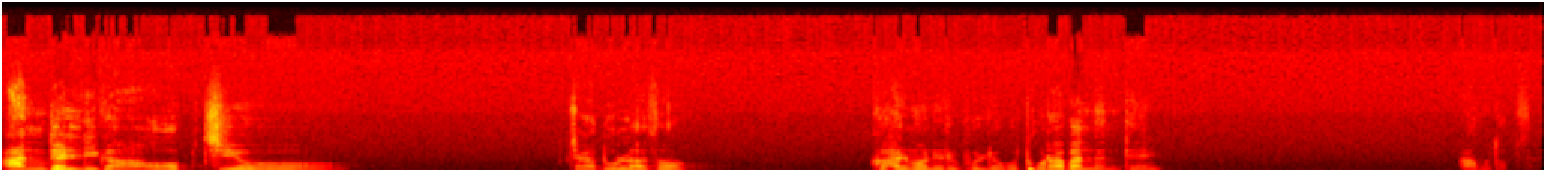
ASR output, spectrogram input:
안 될 리가 없지요. 제가 놀라서 그 할머니를 보려고 돌아봤는데 아무도 없어요.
